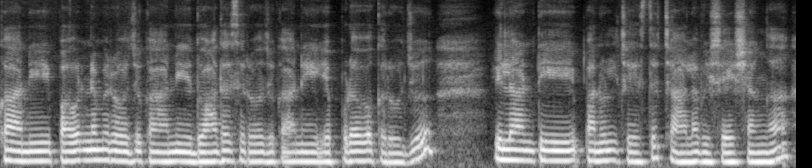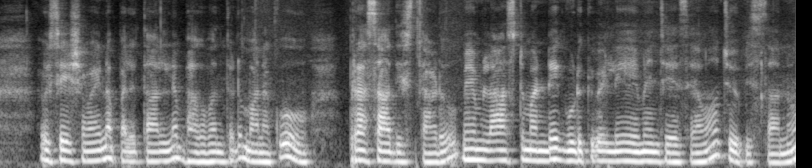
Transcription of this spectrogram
కానీ పౌర్ణమి రోజు కానీ ద్వాదశి రోజు కానీ ఎప్పుడో ఒక రోజు ఇలాంటి పనులు చేస్తే చాలా విశేషంగా విశేషమైన ఫలితాలని భగవంతుడు మనకు ప్రసాదిస్తాడు. మేము లాస్ట్ మండే గుడికి వెళ్ళి ఏమేం చేసామో చూపిస్తాను.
